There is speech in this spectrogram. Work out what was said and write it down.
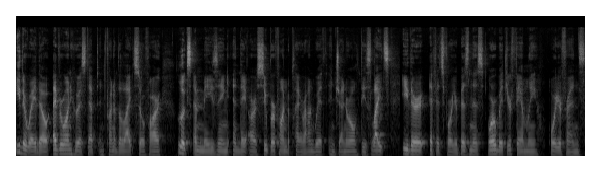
Either way, though, everyone who has stepped in front of the light so far looks amazing and they are super fun to play around with in general. These lights, either if it's for your business or with your family or your friends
